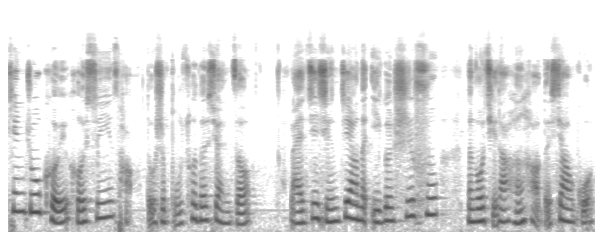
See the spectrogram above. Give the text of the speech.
天竺葵和薰衣草都是不错的选择，来进行这样的一个湿敷，能够起到很好的效果。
